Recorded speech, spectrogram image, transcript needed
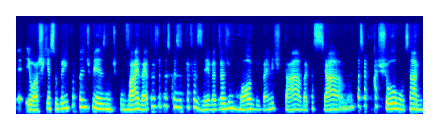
é, eu acho que é super importante mesmo. Tipo, vai, vai atrás de outras coisas para fazer, vai atrás de um hobby, vai meditar, vai passear, vai passear com o cachorro, sabe?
